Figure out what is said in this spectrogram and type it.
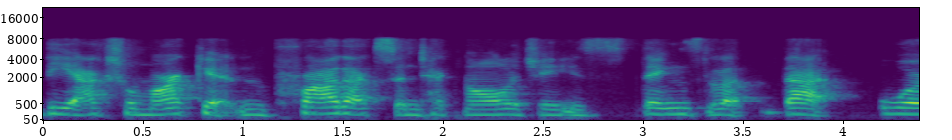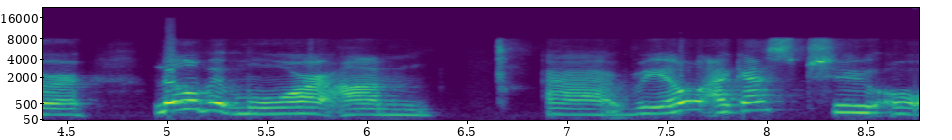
the actual market and products and technologies, things that, that were a little bit more um, uh, real, I guess, to or,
